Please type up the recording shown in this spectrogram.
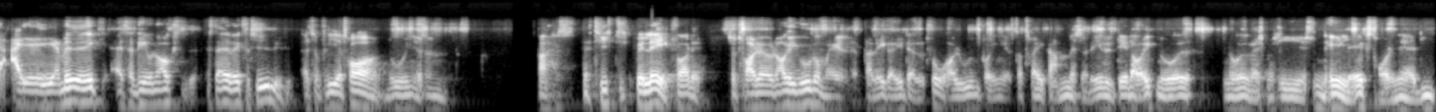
Nej, jeg ved ikke. Altså, det er jo nok stadigvæk for tidligt. Altså, fordi jeg tror, nu jeg sådan har statistisk belæg for det, så tror jeg, det er jo nok ikke unormalt, at der ligger et eller to hold uden point efter tre kampe, så det er, det er der jo ikke noget, noget, hvad skal man sige, sådan helt ekstraordinært i.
